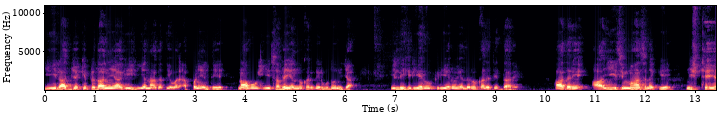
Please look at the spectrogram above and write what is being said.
ಈ ರಾಜ್ಯಕ್ಕೆ ಪ್ರಧಾನಿಯಾಗಿ ಹಿರಿಯ ನಾಗತಿಯವರ ಅಪ್ಪಣೆಯಂತೆ ನಾವು ಈ ಸಭೆಯನ್ನು ಕರೆದಿರುವುದು ನಿಜ. ಇಲ್ಲಿ ಹಿರಿಯರು, ಕಿರಿಯರು ಎಲ್ಲರೂ ಕಲಿತಿದ್ದಾರೆ. ಆದರೆ ಆ ಈ ಸಿಂಹಾಸನಕ್ಕೆ ನಿಷ್ಠೆಯ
